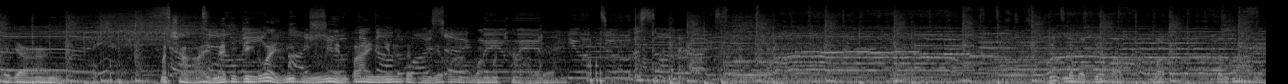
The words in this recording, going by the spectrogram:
ทยานมัจฉาเห็นไหมจริงๆด้วย นี่ผมยังไม่เห็นป้ายนี้นะแต่ผมเรียกว่าวังมัจฉาไปแล้วนี่ระบบเดียวกับวัดตรงข้ามเลย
